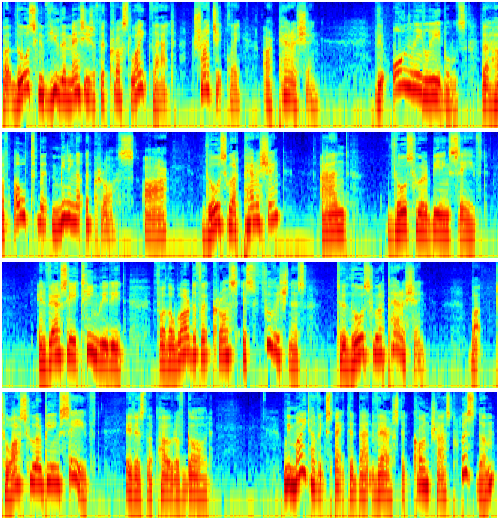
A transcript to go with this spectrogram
But those who view the message of the cross like that, tragically, are perishing. The only labels that have ultimate meaning at the cross are those who are perishing and those who are being saved. In verse 18 we read, For the word of the cross is foolishness to those who are perishing, but to us who are being saved, it is the power of God. We might have expected that verse to contrast wisdom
